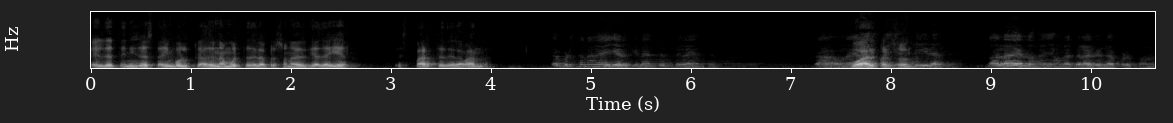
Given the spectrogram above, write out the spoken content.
El detenido está involucrado en la muerte de la persona del día de ayer, es parte de la banda. La persona de ayer tiene antecedentes. La- una de ¿Cuál las persona? No la de los daños laterales, la persona.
